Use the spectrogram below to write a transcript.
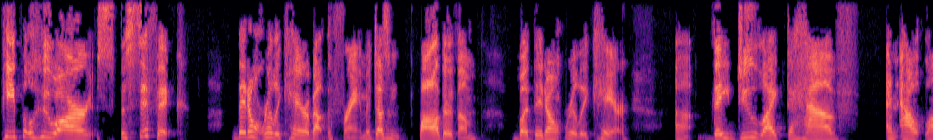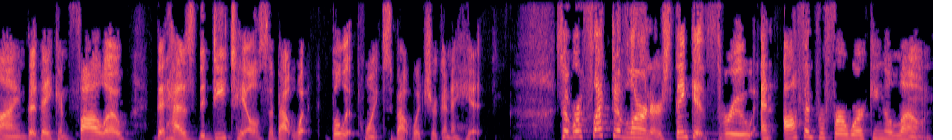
People who are specific they don't really care about the frame. It doesn't bother them but they don't really care. Uh, they do like to have an outline that they can follow that has the details about what bullet points about what you're going to hit. So reflective learners think it through and often prefer working alone.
